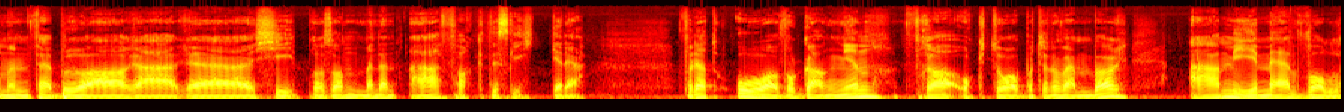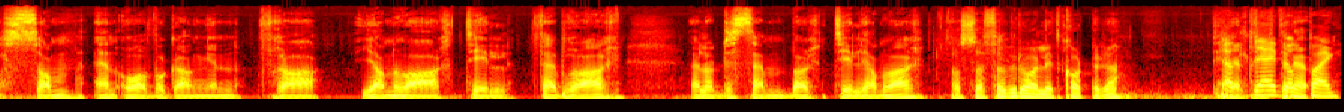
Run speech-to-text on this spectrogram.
men februar er eh, kjipere og sånn, men den er faktisk ikke det. Fordi at overgangen fra oktober til november er mye mer voldsom enn overgangen fra januar til februar. Eller desember til januar. Også er februar litt kortere. Ja, det er et godt poeng.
